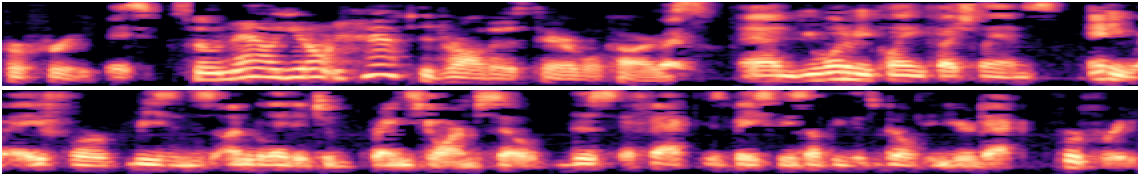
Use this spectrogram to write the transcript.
for free. Basically. So now you don't have to draw those terrible cards. Right. And you want to be playing fetch lands anyway for reasons unrelated to brainstorm, so this effect is basically something that's built into your deck for free.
